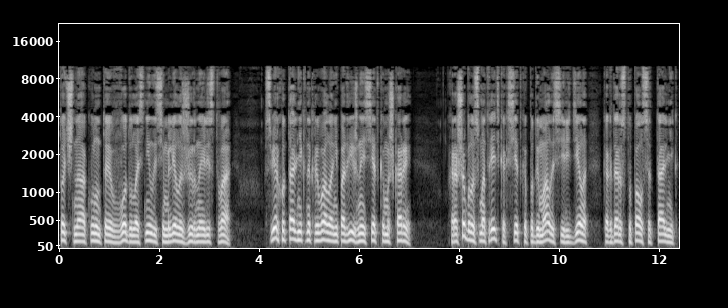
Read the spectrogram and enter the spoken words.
точно окунутая в воду лоснилась и млела жирная листва. Сверху тальник накрывала неподвижная сетка мошкары. Хорошо было смотреть, как сетка подымалась и редела, когда расступался тальник.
